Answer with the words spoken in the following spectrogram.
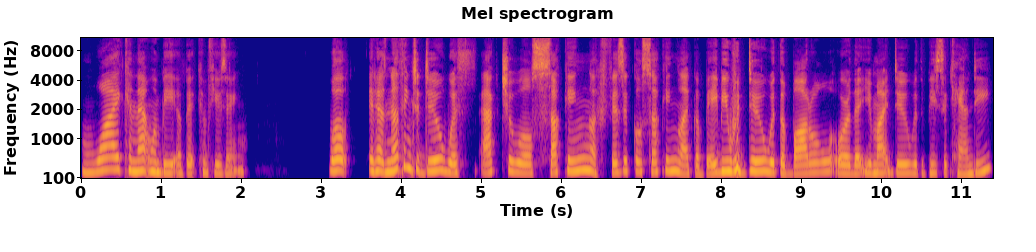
Why can that one be a bit confusing? Well, it has nothing to do with actual sucking, like physical sucking, like a baby would do with a bottle or that you might do with a piece of candy.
